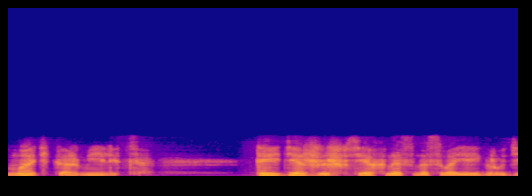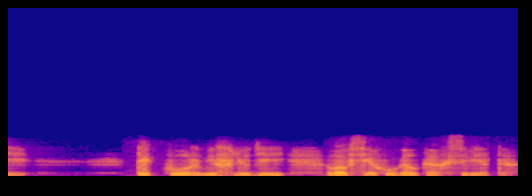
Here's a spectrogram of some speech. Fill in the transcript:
мать-кормилица, ты держишь всех нас на своей груди. Ты кормишь людей во всех уголках света.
